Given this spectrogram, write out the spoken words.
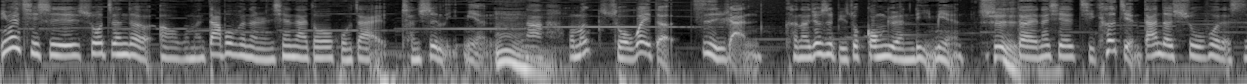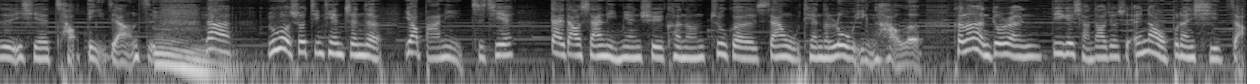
因为其实说真的，呃，我们大部分的人现在都活在城市里面，嗯。那我们所谓的自然，可能就是比如说公园里面，是，对那些几棵简单的树或者是一些草地这样子。嗯，那如果说今天真的要把你直接带到山里面去，可能住个三五天的露营好了，可能很多人第一个想到就是，哎，那我不能洗澡，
